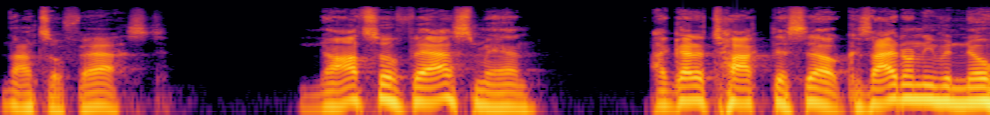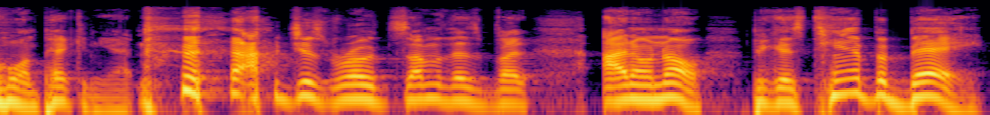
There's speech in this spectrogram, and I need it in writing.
Not so fast. Not so fast, man. I got to talk this out because I don't even know who I'm picking yet. I just wrote some of this, but I don't know because Tampa Bay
